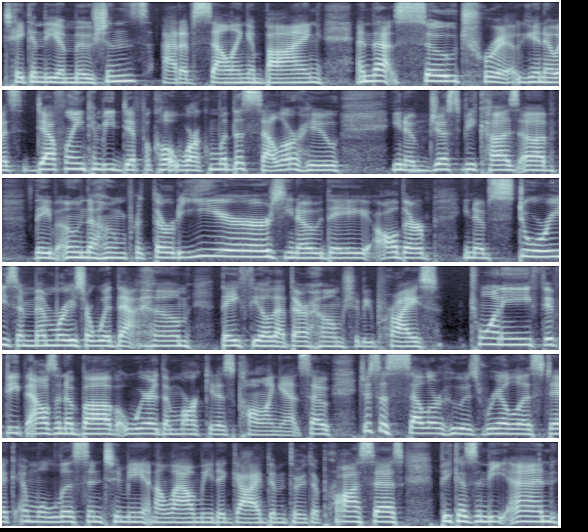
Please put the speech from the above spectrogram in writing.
taking the emotions out of selling and buying, and that's so true. You know, it's definitely can be difficult working with a seller who, you know, just because of they've owned the home for 30 years, you know, they all their, you know, stories and memories are with that home. They feel that their home should be priced 20, 50,000 above where the market is calling it. So just a seller who is realistic and will listen to me and allow me to guide them through the process because in the end,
